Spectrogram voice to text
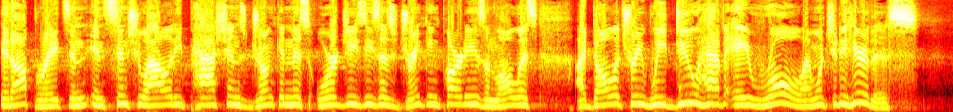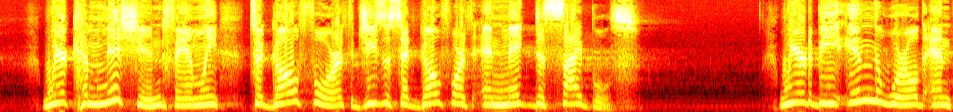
it operates in, in sensuality, passions, drunkenness, orgies, he says, drinking parties, and lawless idolatry. We do have a role. I want you to hear this. We're commissioned, family, to go forth. Jesus said, Go forth and make disciples. We are to be in the world and,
